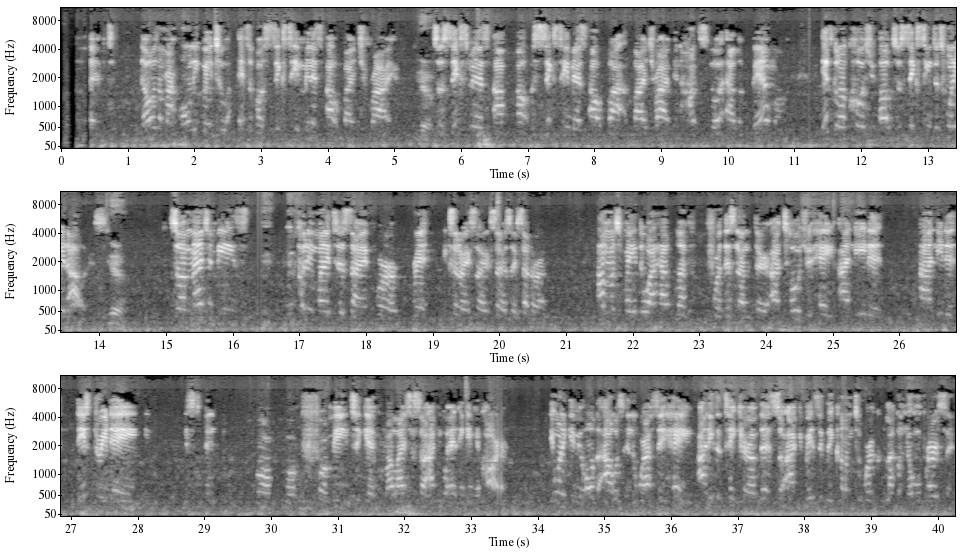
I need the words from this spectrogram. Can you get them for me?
Lyft. Those are my only way to. It's about 16 minutes out by drive. Yeah. So six minutes out, out 16 minutes out by, by drive in Huntsville, Alabama. It's gonna cost you up to 16 to 20 dollars. Yeah. So imagine me putting money to the side for rent, et cetera, et cetera, et cetera, et cetera. How much money do I have left for this and the third? I told you, hey, I needed, I needed these three days for, for, for me to get my license so I can go ahead and get me a car. You want to give me all the hours in the where I say, hey, I need to take care of this so I can basically come to work like a normal person.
